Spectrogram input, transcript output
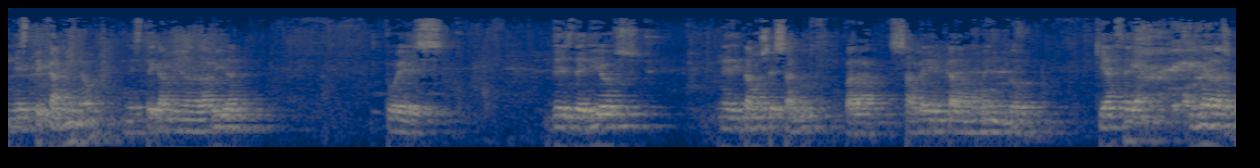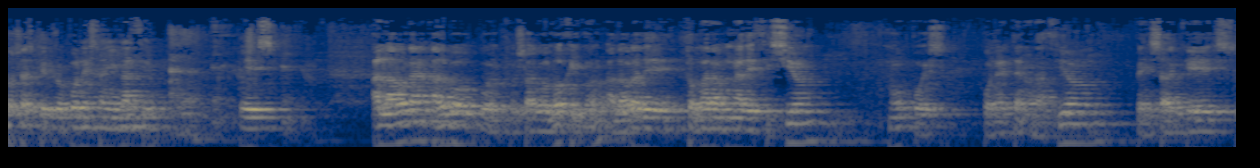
en este camino, en este camino de la vida, pues desde Dios necesitamos esa luz para saber en cada momento qué hacer. Una de las cosas que propone San Ignacio es a la hora, algo, pues, algo lógico, a la hora de tomar alguna decisión, pues ponerte en oración, pensar que es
